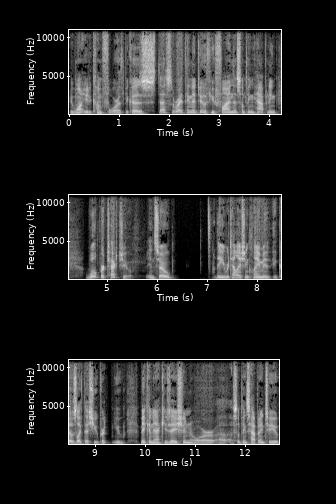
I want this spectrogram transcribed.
we want you to come forth, because that's the right thing to do. If you find that something happening, we'll protect you. And so, the retaliation claim it, goes like this: you you make an accusation or uh, something's happening to you,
